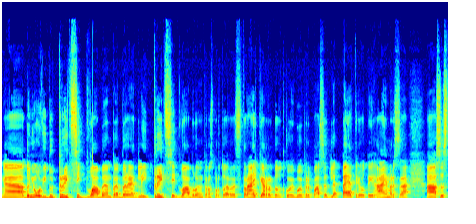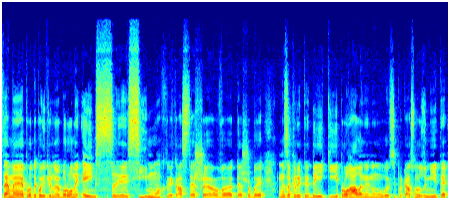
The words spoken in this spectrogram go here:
Е, До нього війдуть 32 БМП Бредлі, 32 бронетранспортери Страйкер, додаткові боєприпаси для Петріот і Гаймерса, а системи протиповітряної оборони AIM-7, якраз теж е, в те, щоб закрити деякі прогалини. Ну, ви всі прекрасно розумієте.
